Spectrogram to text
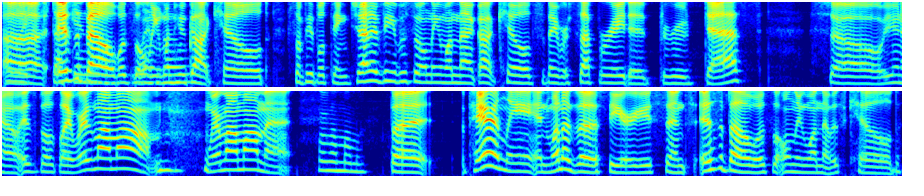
Like, uh, Isabel was the only one who got killed. Some people think Genevieve was the only one that got killed, so they were separated through death. So, you know, Isabel's like, Where's my mom? Where my mom at? Where my mama? But apparently, in one of the theories, since Isabel was the only one that was killed,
